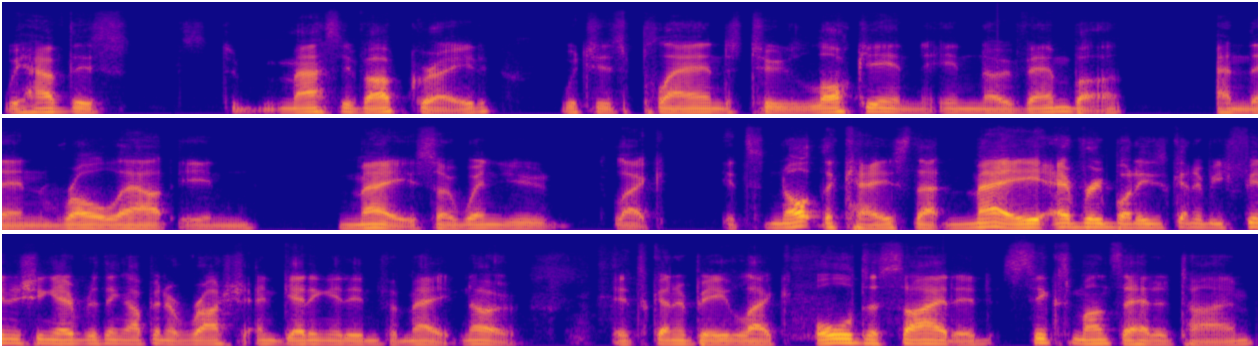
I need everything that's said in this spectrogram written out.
we have this massive upgrade, which is planned to lock in in November and then roll out in May. So when you like, it's not the case that May everybody's going to be finishing everything up in a rush and getting it in for May. No, it's going to be like all decided six months ahead of time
